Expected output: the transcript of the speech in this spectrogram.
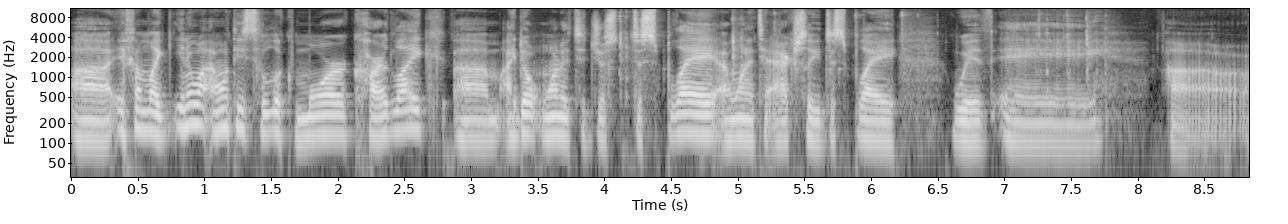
Uh, if I'm like, you know what, I want these to look more card-like. Um, I don't want it to just display. I want it to actually display with a uh,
